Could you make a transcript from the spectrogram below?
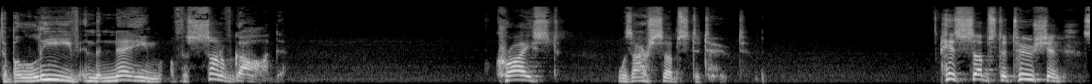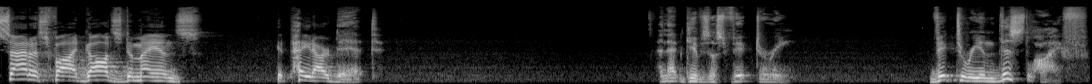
To believe in the name of the Son of God. Christ was our substitute. His substitution satisfied God's demands it paid our debt. And that gives us victory. Victory in this life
